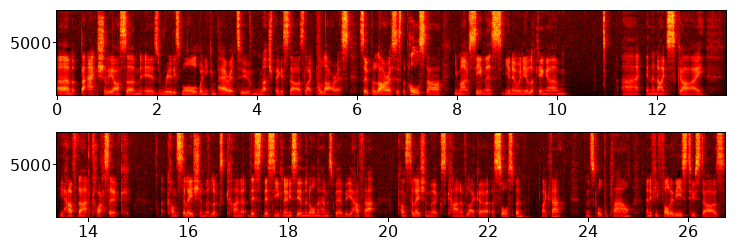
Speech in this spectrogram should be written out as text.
Um, but actually our sun is really small when you compare it to much bigger stars like Polaris. So Polaris is the pole star. You might have seen this, you know, when you're looking um, uh, in the night sky, you have that classic constellation that looks kind of, this, this you can only see in the Northern Hemisphere, but you have that constellation that looks kind of like a, a saucepan, like that, and it's called the Plough. And if you follow these two stars,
